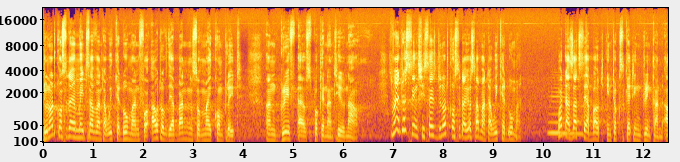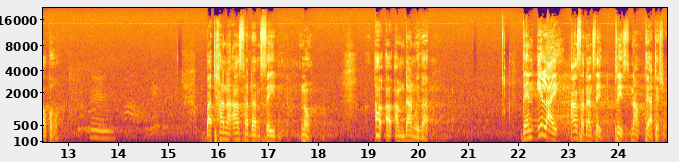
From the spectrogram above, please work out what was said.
Do not consider your maidservant a wicked woman, for out of the abundance of my complaint and grief I have spoken until now. It's very interesting. She says, Do not consider your servant a wicked woman. What does that say about intoxicating drink and alcohol? Hmm. But Hannah answered and said, No, I, am done with that. Then Eli answered and said, Please, now pay attention.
